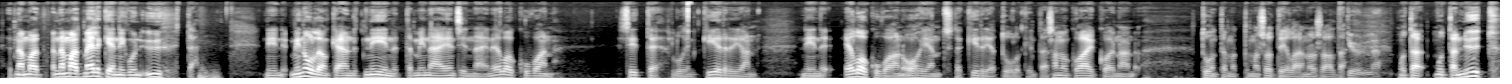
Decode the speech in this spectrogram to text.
että nämä, nämä ovat melkein niin kuin yhtä, niin minulle on käynyt niin, että minä ensin näin elokuvan, sitten luin kirjan, niin elokuva on ohjannut sitä kirjatulkintaa, samoin kuin aikoinaan tuntemattoman sotilaan osalta. Kyllä. Mutta, mutta nyt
